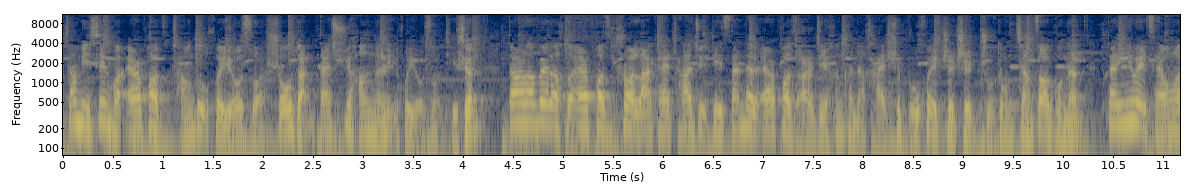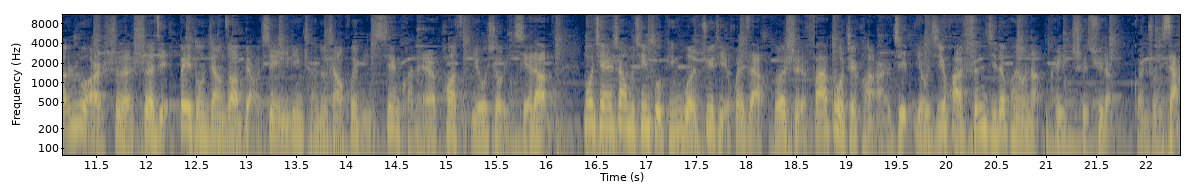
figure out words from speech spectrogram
相比现款 AirPods 长度会有有所收短，但续航能力会有所提升。当然了，为了和 AirPods Pro 拉开差距，第三代的 AirPods 耳机很可能还是不会支持主动降噪功能，但因为采用了入耳。式的设计，被动降噪表现一定程度上会比现款的 AirPods 优秀一些的。目前尚不清楚苹果具体会在何时发布这款耳机，有计划升级的朋友呢，可以持续的关注一下。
